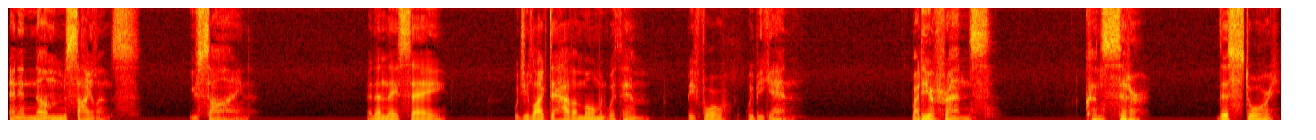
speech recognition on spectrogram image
and in numb silence, you sign. And then they say, Would you like to have a moment with him before we begin? My dear friends, consider this story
